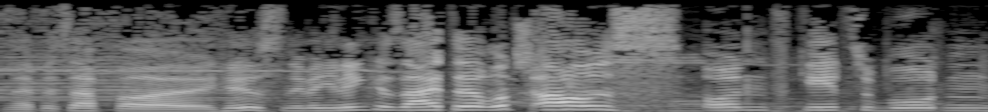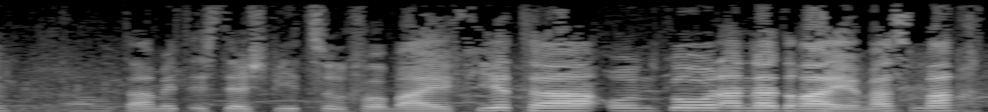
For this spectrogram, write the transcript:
Snap ist Erfolg. Hilson über die linke Seite, rutscht aus und geht zu Boden. Damit ist der Spielzug vorbei. Vierter und Goal an der 3. Was macht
